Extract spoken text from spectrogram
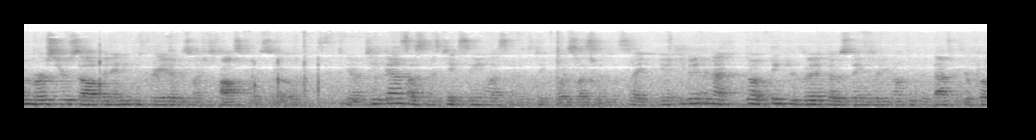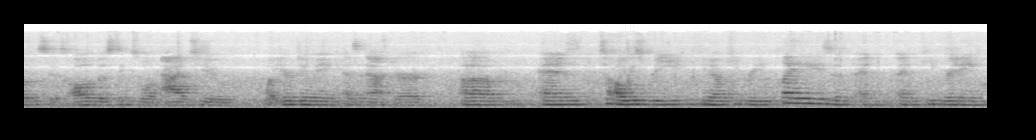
immerse yourself in anything creative as much as possible. So, you know, take dance lessons, take singing lessons, take voice lessons. Like, you know, even if not, don't think you're good at those things or you don't think that that's what your focus is, all of those things will add to what you're doing as an actor. Um, and to always read, you know, keep reading plays and, and, and keep reading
